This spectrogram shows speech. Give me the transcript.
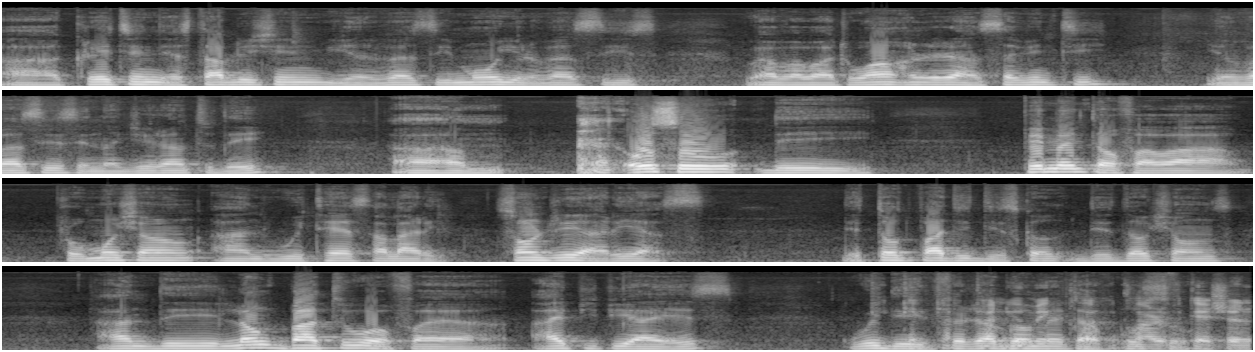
uh, creating, establishing university, more universities. We have about 170 universities in Nigeria today. Um, also, the payment of our promotion and with her salary, sundry areas, the third-party deductions, and the long battle of uh, IPPIS with the can, federal can government. you make clarification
